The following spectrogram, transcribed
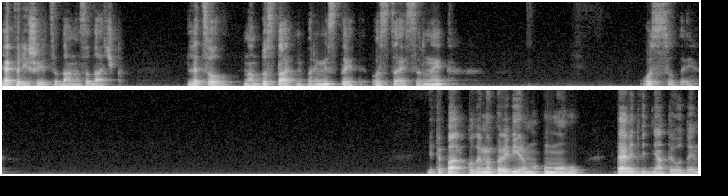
Як вирішується дана задачка? Для цього нам достатньо перемістити ось цей сирник ось сюди. І тепер, коли ми перевіримо умову, 9 відняти 1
